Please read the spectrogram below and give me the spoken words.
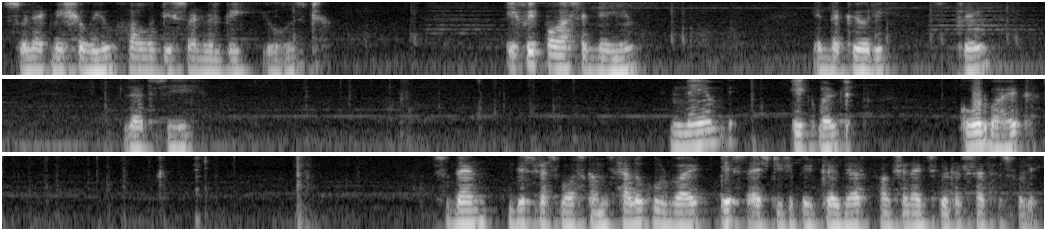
So let me show you how this one will be used. If we pass a name in the query string, let's see name equal CodeBite so then this response comes hello CodeBite this http trigger function executed successfully.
